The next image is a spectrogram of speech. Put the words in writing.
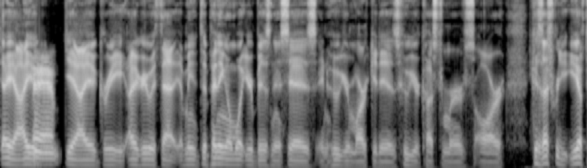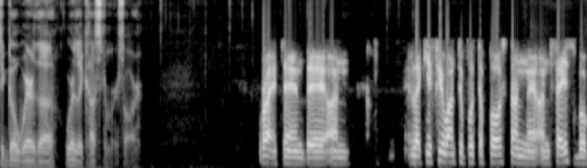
Yeah, yeah, I, um, yeah, I agree. I agree with that. I mean, depending on what your business is and who your market is, who your customers are, because that's where you, you have to go where the where the customers are. Right, and uh, on like if you want to put a post on uh, on Facebook,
